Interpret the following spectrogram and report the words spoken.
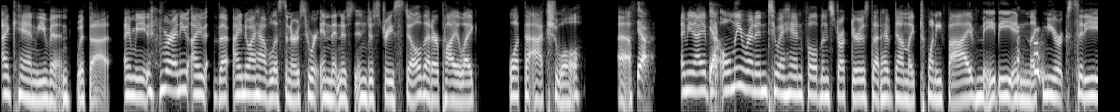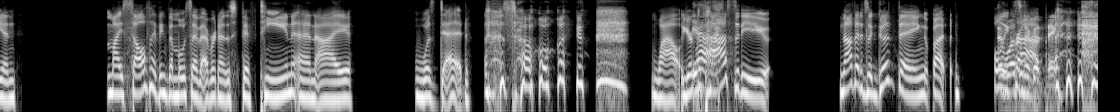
I can't even with that. I mean, for any, I I know I have listeners who are in the industry still that are probably like, "What the actual f?" Yeah. I mean, I've yeah. only run into a handful of instructors that have done like 25, maybe in like New York City, and myself, I think the most I've ever done is 15, and I was dead. so Wow, your yeah. capacity. Not that it's a good thing, but holy it wasn't crap. a good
